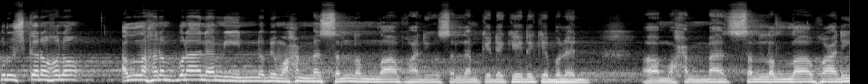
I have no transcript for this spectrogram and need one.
পুরস্কার হলো আল্লাহ রব্বুল আলমিন নবী মোহাম্মদ সাল্লাহ আলী ওসাল্লামকে ডেকে ডেকে বলেন মোহাম্মদ সাল্লাহ আলী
